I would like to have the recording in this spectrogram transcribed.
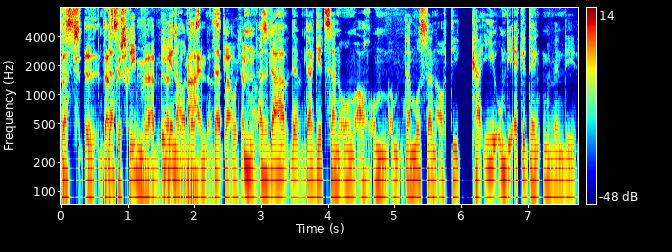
das, das, das, das geschrieben werden könnte. Genau, Nein, das, das glaube ich auch nicht. Also da, da geht es dann um, auch um, um, da muss dann auch die KI um die Ecke denken, wenn die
